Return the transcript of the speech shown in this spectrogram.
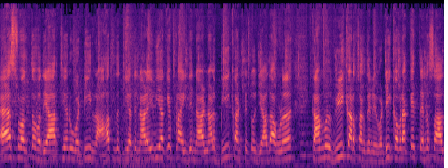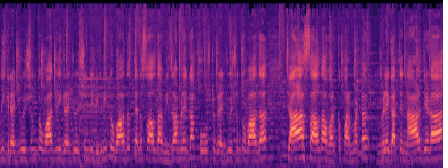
ਇਸ ਵਕਤ ਵਿਦਿਆਰਥੀਆਂ ਨੂੰ ਵੱਡੀ ਰਾਹਤ ਦਿੱਤੀ ਹੈ ਤੇ ਨਾਲੇ ਇਹ ਵੀ ਆ ਕਿ ਪੜ੍ਹਾਈ ਦੇ ਨਾਲ ਨਾਲ 20 ਘੰਟੇ ਤੋਂ ਜ਼ਿਆਦਾ ਹੁਣ ਕੰਮ ਵੀ ਕਰ ਸਕਦੇ ਨੇ। ਵੱਡੀ ਖਬਰ ਆ ਕਿ 3 ਸਾਲ ਦੀ ਗ੍ਰੈਜੂਏਸ਼ਨ ਤੋਂ ਬਾਅਦ, ਜਿਹੜੀ ਗ੍ਰੈਜੂਏਸ਼ਨ ਦੀ ਡਿਗਰੀ ਤੋਂ ਬਾਅਦ 3 ਸਾਲ ਦਾ ਵੀਜ਼ਾ ਮਿਲੇਗਾ ਪੋਸਟ ਗ੍ਰੈਜੂਏਸ਼ਨ ਤੋਂ ਬਾਅਦ 4 ਸਾਲ ਦਾ ਵਰਕ ਪਰਮਿਟ ਮਿਲੇਗਾ ਤੇ ਨਾਲ ਜਿਹੜਾ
